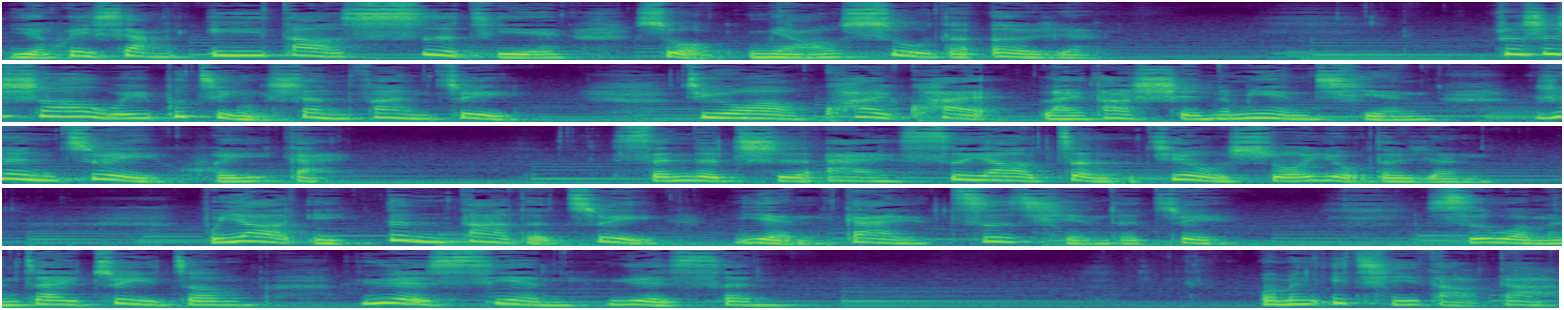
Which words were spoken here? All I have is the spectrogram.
也会像一到四节所描述的恶人。若是稍微不谨慎犯罪，就要快快来到神的面前认罪悔改。神的慈爱是要拯救所有的人，不要以更大的罪掩盖之前的罪，使我们在罪中越陷越深。我们一起祷告，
